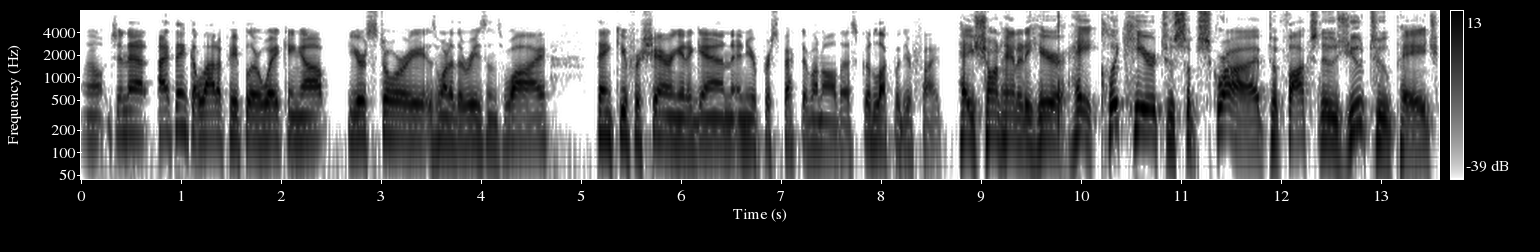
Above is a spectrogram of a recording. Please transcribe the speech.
Well, Jeannette, I think a lot of people are waking up. Your story is one of the reasons why. Thank you for sharing it again and your perspective on all this. Good luck with your fight. Hey, Sean Hannity here. Hey, click here to subscribe to Fox News YouTube page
